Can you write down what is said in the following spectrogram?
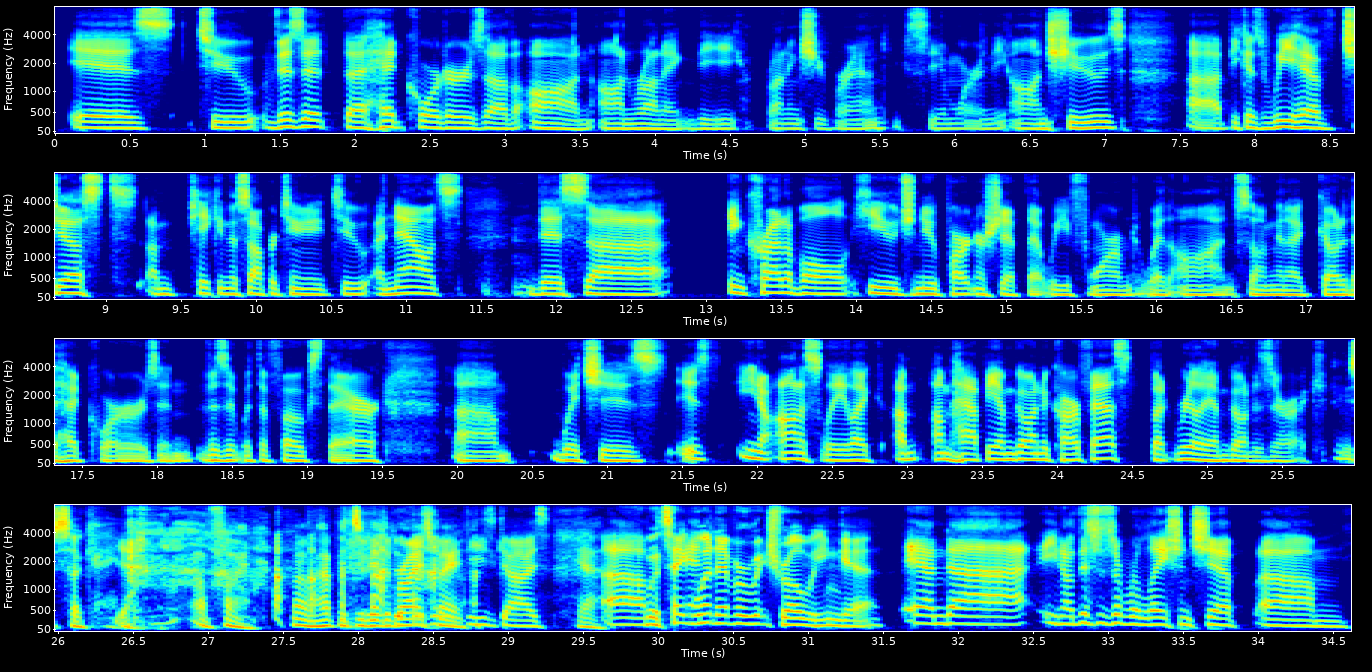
is to visit the headquarters of On On Running, the running shoe brand. You see I'm wearing the On shoes uh, because we have just. I'm taking this opportunity to announce this. Uh, incredible, huge new partnership that we formed with On. So I'm going to go to the headquarters and visit with the folks there, um, which is is you know honestly like I'm I'm happy I'm going to Carfest, but really I'm going to Zurich. It's okay. Yeah. I'm fine. I'm happy to be the To visit with bridesmaid. These guys. Yeah. Um, we'll take and- whatever Rich Roll we can get. and uh, you know this is a relationship um,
